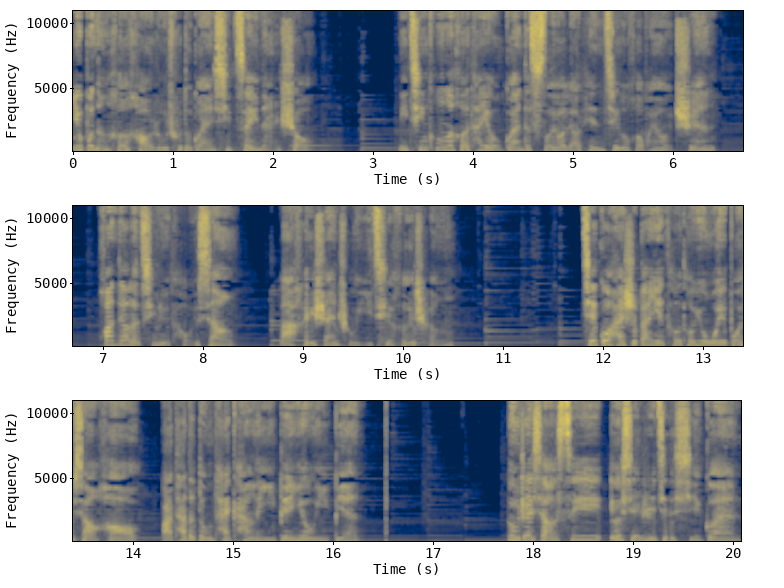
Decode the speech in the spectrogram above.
又不能和好如初的关系最难受。你清空了和他有关的所有聊天记录和朋友圈，换掉了情侣头像，拉黑删除一气呵成。结果还是半夜偷偷用微博小号把他的动态看了一遍又一遍。读者小 C 有写日记的习惯，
